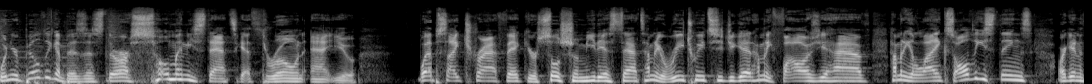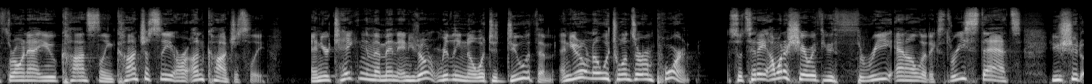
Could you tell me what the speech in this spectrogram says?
When you're building a business, there are so many stats get thrown at you. Website traffic, your social media stats, how many retweets did you get, how many followers you have, how many likes, all these things are getting thrown at you constantly, consciously or unconsciously. And you're taking them in and you don't really know what to do with them. And you don't know which ones are important. So today I want to share with you three analytics, three stats you should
